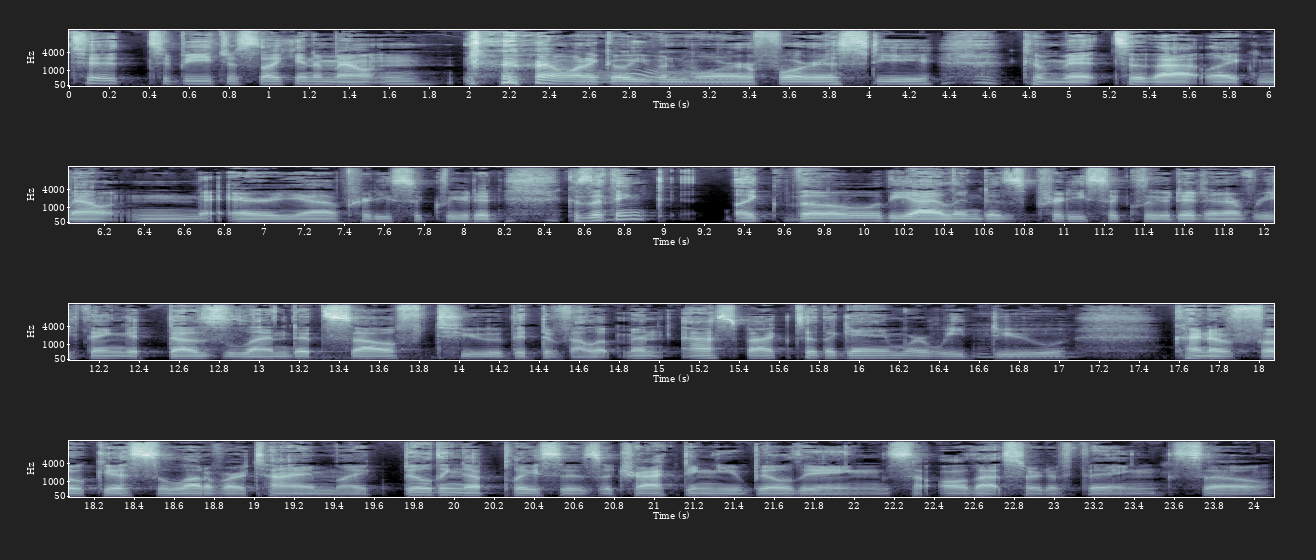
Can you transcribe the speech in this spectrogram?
to to be just like in a mountain. I want to go even more foresty, commit to that like mountain area, pretty secluded. Because I think like though the island is pretty secluded and everything, it does lend itself to the development aspect to the game where we do kind of focus a lot of our time like building up places, attracting new buildings, all that sort of thing. So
